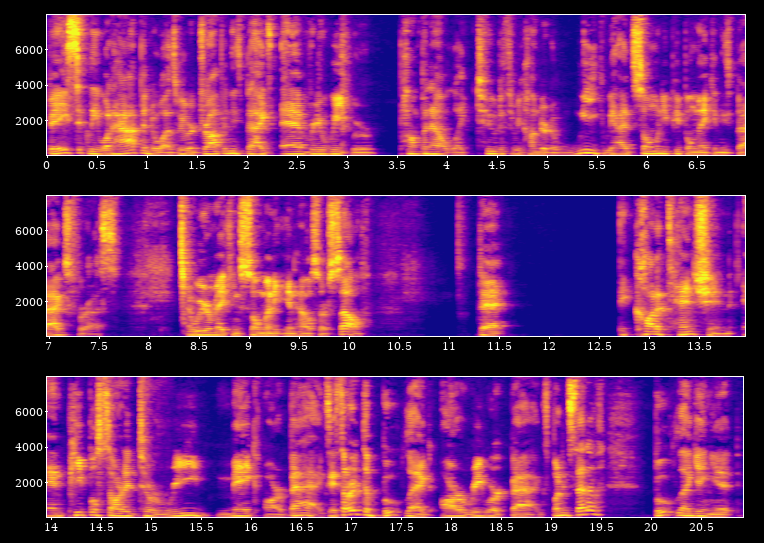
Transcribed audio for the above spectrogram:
basically what happened was we were dropping these bags every week. We were pumping out like two to 300 a week. We had so many people making these bags for us. And we were making so many in house ourselves that it caught attention and people started to remake our bags. They started to bootleg our rework bags, but instead of bootlegging it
